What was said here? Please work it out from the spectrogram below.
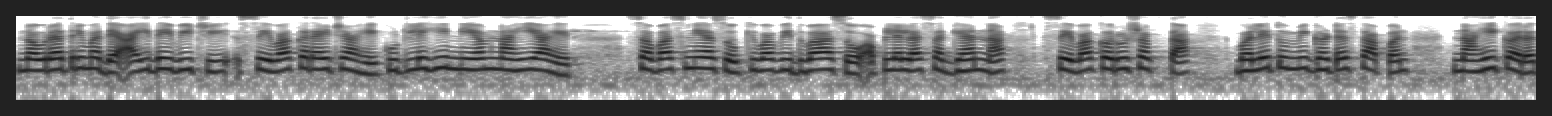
नवरात्रीमध्ये आई देवीची सेवा करायची आहे कुठलेही नियम नाही आहेत. सवासणी असो किंवा विधवा असो आपल्याला सगळ्यांना सेवा करू शकता. भले तुम्ही घटस्थापन नाही करत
